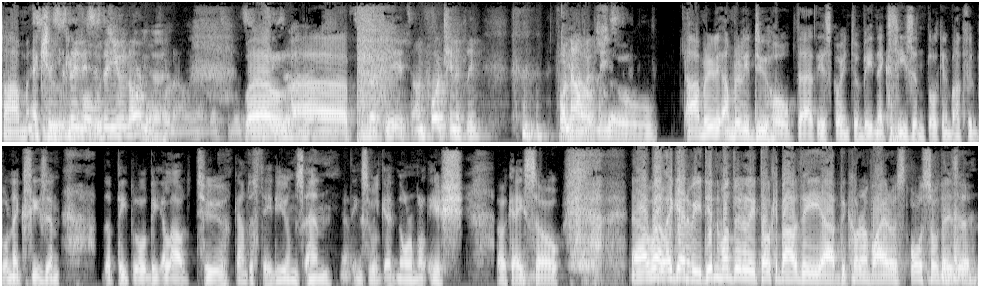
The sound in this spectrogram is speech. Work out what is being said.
I'm This, actually this, is the, this is the new normal Yeah. for now. Yeah, that's, that's, Well, that's uh, exactly, that's exactly it. Unfortunately, for you now know, at least. So I'm really, I'm really do hope that it's going to be next season. Talking about football next season, the people will be allowed to come to stadiums and Yeah. things will get normal-ish. Okay, so uh, well, again, we didn't want to really talk about the uh, the coronavirus. Also, there is a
